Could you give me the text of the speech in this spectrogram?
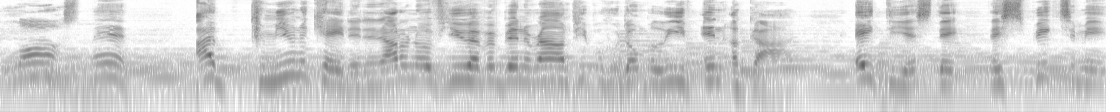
lost? Man, I've communicated, and I don't know if you've ever been around people who don't believe in a God. Atheists, they, they speak to me,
